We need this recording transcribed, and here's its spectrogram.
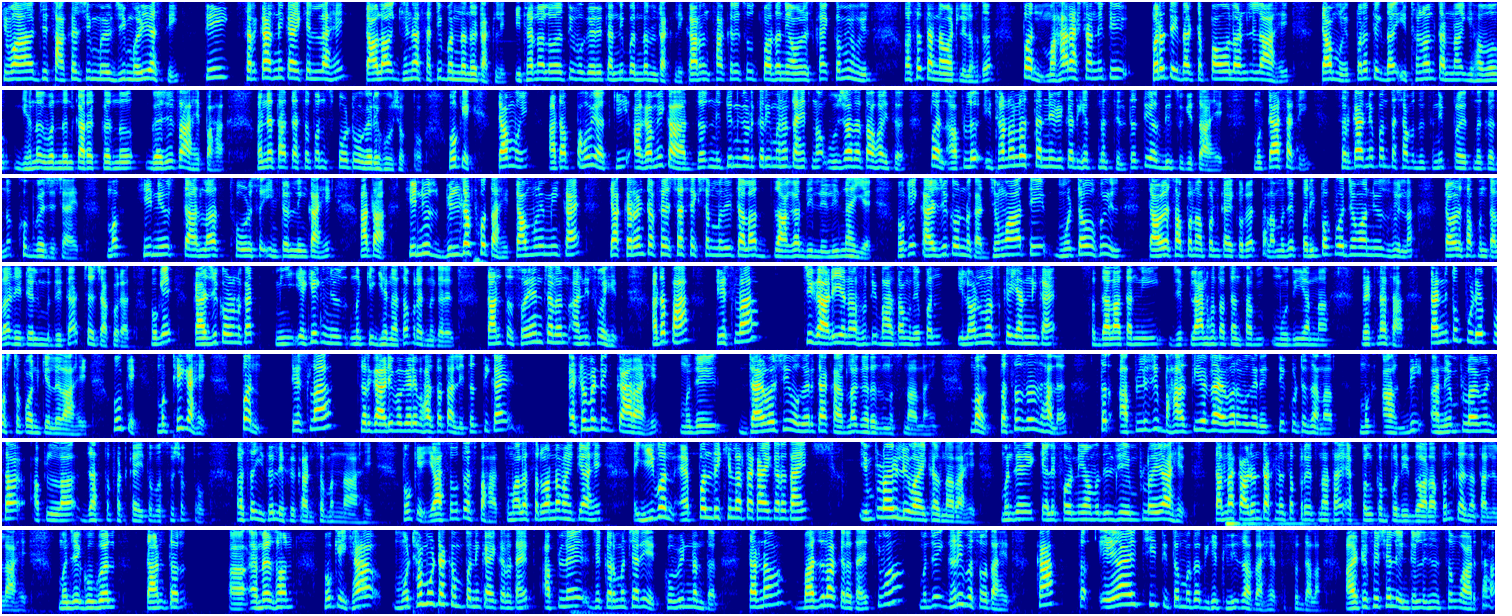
किंवा जी साखरची मळ जी मळी असती ते सरकारने काय केलेलं आहे? त्याला घेण्यासाठी बंधनं टाकली. इथेनॉलवरती वगैरे त्यांनी बंधनं टाकली. कारण साखरेचं उत्पादन यावेळेस काय कमी होईल असं त्यांना वाटलेलं होतं. पण महाराष्ट्राने ते परत एकदा टप्पा ओलांडलेला आहे. त्यामुळे परत एकदा इथेनॉल त्यांना घ्यावं घेणं बंधनकारक करणं गरजेचं आहे पहा. अन्यथा त्याचं पण स्फोट वगैरे होऊ शकतो. ओके त्यामुळे आता पाहूयात की आगामी काळात जर नितीन गडकरी म्हणत आहेत ना ऊर्जादाता व्हायचं पण आपलं इथेनॉलच त्यांनी विकत घेत नसतील तर ते अगदी चुकीचं आहे. मग त्यासाठी सरकारने पण तशा पद्धतीने प्रयत्न करणं खूप गरजेचे आहेत. मग ही न्यूज त्याला त्यालाच थोडंसं इंटरलिंक आहे. आता ही न्यूज बिल्डअप होत आहे. त्यामुळे मी काय या करंट अफेअर्सच्या सेक्शनमध्ये त्याला जागा दिलेली नाही आहे ओके काळजी करू नका. जेव्हा ते मोठं होईल त्यावेळेस आपण आपण काय करूयात? त्याला म्हणजे परिपक्व जेव्हा न्यूज होईल ना त्यावेळेस आपण त्याला डिटेलरित्या चर्चा करूयात. ओके काळजी करू नका. मी एक एक न्यूज नक्की घेण्याचा प्रयत्न करेन त्यानंतर स्वयंचलन आणि स्वहित. आता पहा टेस्ला ची गाडी येणार होती भारतामध्ये पण इलॉन मस्क यांनी काय सध्याला त्यांनी जे प्लॅन होता त्यांचा मोदी यांना भेटण्याचा त्यांनी तो पुढे पोस्टपोन केलेला आहे. ओके मग ठीक आहे. पण टेस्ला जर गाडी वगैरे भारतात आली तर ती काय ॲटोमॅटिक कार आहे? म्हणजे ड्रायव्हरची वगैरे त्या कारला गरज नसणार नाही. मग तसं जर झालं तर आपले जे भारतीय ड्रायव्हर वगैरे ते कुठे जाणार? मग अगदी अनएम्प्लॉयमेंटचा आपल्याला जास्त फटका इथं बसू शकतो असं इथं लेखकांचं म्हणणं आहे. ओके यासोबतच पहा तुम्हाला सर्वांना माहिती आहे इवन ॲपल देखील आता काय करत आहे? एम्प्लॉई लिवाय करणार आहे. म्हणजे कॅलिफोर्नियामधील जे एम्प्लॉई आहेत त्यांना काढून टाकण्याचा प्रयत्न आता ॲपल कंपनीद्वारा पण करण्यात आलेला आहे. म्हणजे गुगल त्यानंतर ॲमेझॉन ओके ह्या मोठ्या मोठ्या कंपनी काय करत आहेत आपले जे कर्मचारी आहेत कोविडनंतर त्यांना बाजूला करत आहेत किंवा म्हणजे घरी बसवत आहेत. का? तर ए आयची तिथं मदत घेतली जात आहे आता सध्याला. आर्टिफिशियल इंटेलिजन्सचा वाढता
